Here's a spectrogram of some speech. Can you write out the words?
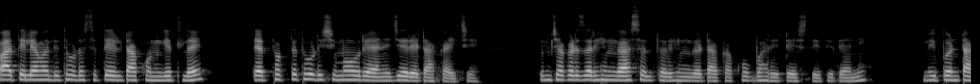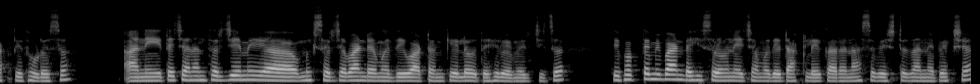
पातेल्यामध्ये थोडंसं तेल टाकून घेतलं आहे त्यात फक्त थोडीशी मोहरी आणि जिरे टाकायचे. तुमच्याकडे जर हिंग असेल तर हिंग टाका खूप भारी टेस्ट येते त्याने. मी पण टाकते थोडंसं. आणि त्याच्यानंतर जे मी मिक्सरच्या भांड्यामध्ये वाटण केलं होतं हिरव्या मिरचीचं ते फक्त मी भांडं हिसळून याच्यामध्ये टाकलं आहे कारण असं वेस्ट जाण्यापेक्षा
